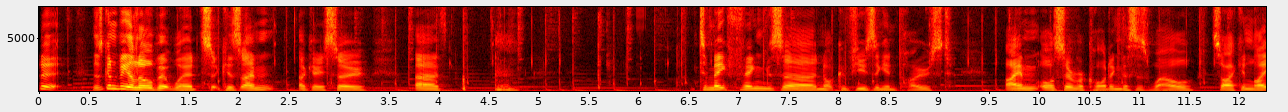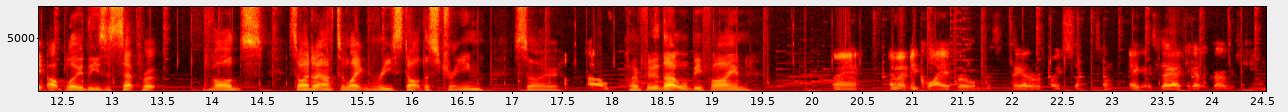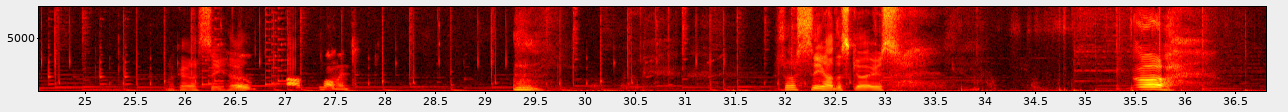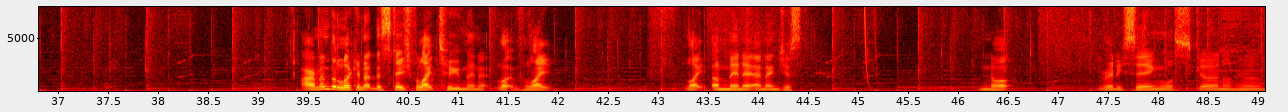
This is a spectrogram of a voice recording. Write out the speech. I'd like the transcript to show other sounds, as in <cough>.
This is gonna be a little bit weird because I'm okay. So, uh, <clears throat> to make things uh, not confusing in post, I'm also recording this as well, so I can like upload these as separate vods, so I don't have to like restart the stream. So, Oh. hopefully that will be fine. Alright. I might be quiet for a little bit. I gotta replace some. some I gotta take out the garbage can. Okay, let's see. Huh? So, I'll moment. <clears throat> So let's see how this goes. Ugh. I remember looking at this stage for like two minutes, like for like, like a minute, and then just not really seeing what's going on here.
